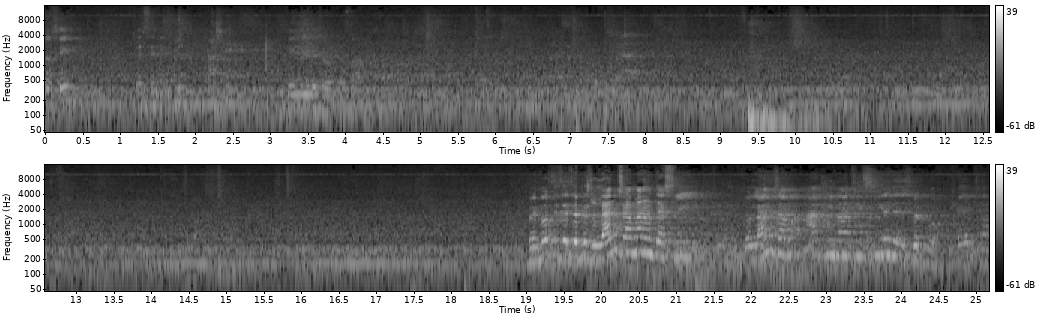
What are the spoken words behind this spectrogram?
wir sehen, das sind die Kühltaschen, mit denen wir das runterfahren. So, ich muss das jetzt ein bisschen langsam machen, dass Sie so langsam akklimatisieren, denn es wird noch kälter.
